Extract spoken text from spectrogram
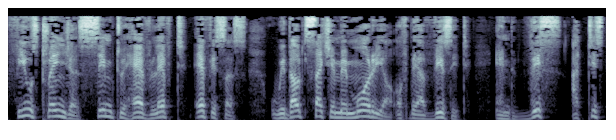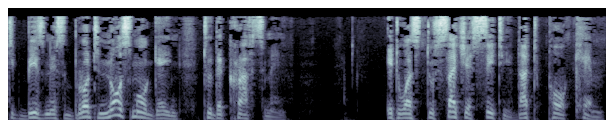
Few strangers seem to have left Ephesus without such a memorial of their visit, and this artistic business brought no small gain to the craftsmen. It was to such a city that Paul came.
